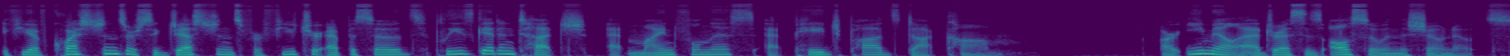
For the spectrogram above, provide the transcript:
If you have questions or suggestions for future episodes, please get in touch at mindfulness at pagepods.com. Our email address is also in the show notes.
